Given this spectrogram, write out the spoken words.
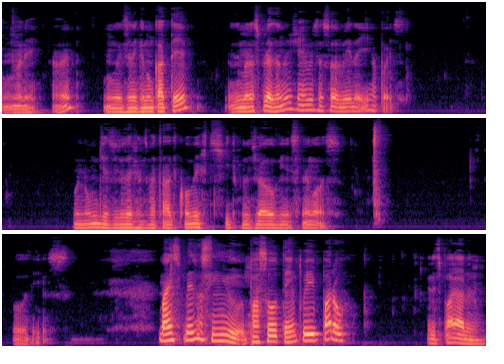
Olha aí, tá vendo? Ninguém dizendo que nunca teve. Menosprezando os gêmeos da sua vida aí, rapaz. O nome de Jesus da gente vai estar convertido quando estiver ouvindo esse negócio. Oh Deus. Mas mesmo assim, passou o tempo e parou. Eles pararam.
